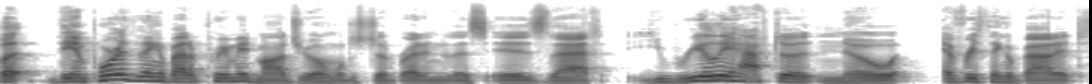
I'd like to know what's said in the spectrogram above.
But the important thing about a pre-made module, and we'll just jump right into this, is that you really have to know everything about it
